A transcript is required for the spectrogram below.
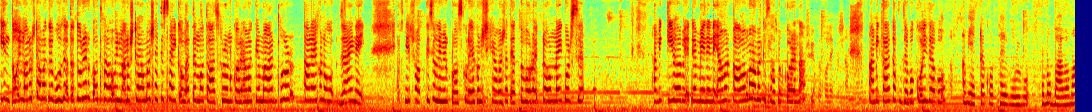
কিন্তু ওই মানুষটা আমাকে বোঝাতো দূরের কথা। ওই মানুষটা আমার সাথে সাইকোপ্যাথের মতো আচরণ করে, আমাকে মারধর তারা এখনও যায় নাই। সে সবকিছু লিমিট ক্রস করে এখন সে আমার সাথে এত বড় একটা অন্যায় করছে। আমি কীভাবে এটা মেনে নেই? আমার বাবা মা আমাকে সাপোর্ট করে না। আমি কার কাছে যাব? কই যাব? আমি একটা কথাই বলব, কোনো বাবা মা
